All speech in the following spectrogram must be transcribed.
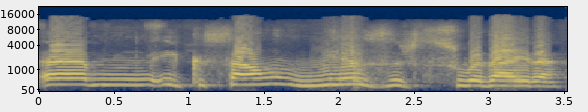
um, e que são meses de suadeira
